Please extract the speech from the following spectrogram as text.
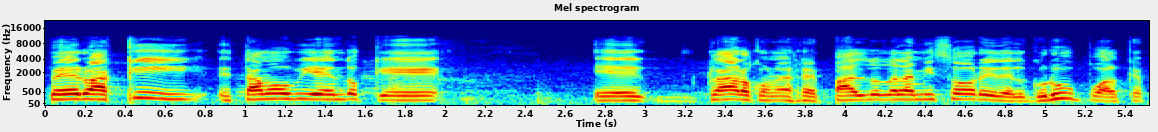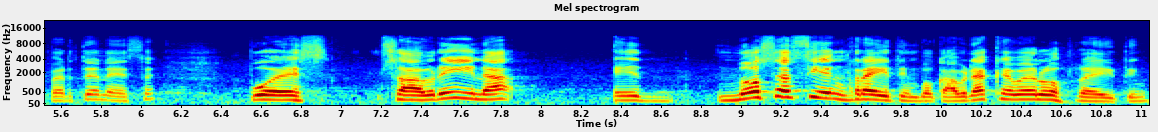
Pero aquí estamos viendo que, eh, claro, con el respaldo de la emisora y del grupo al que pertenece, pues Sabrina, eh, no sé si en rating, porque habría que ver los ratings,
